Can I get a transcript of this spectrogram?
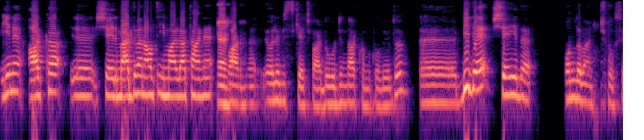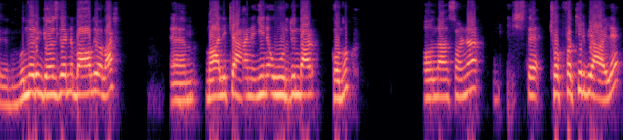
yine arka e, şey merdiven altı imalathane Evet. vardı. Öyle bir skeç vardı. Uğur Dündar konuk oluyordu. E, bir de şeyi de onu da ben çok seviyordum. Bunların gözlerini bağlıyorlar. E, Malikane yine Uğur Dündar konuk. Ondan sonra işte çok fakir bir aile.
